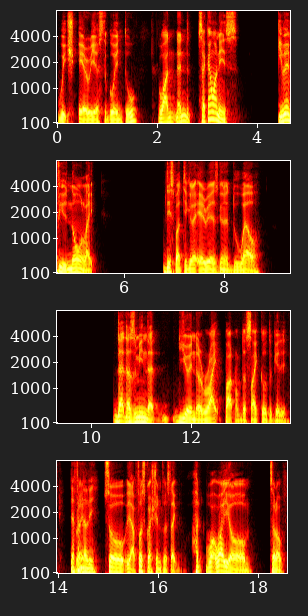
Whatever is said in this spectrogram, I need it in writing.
which areas to go into? One, then the second one is even if you know like this particular area is gonna do well, that doesn't mean that you're in the right part of the cycle to get in. Definitely. So yeah, first question first, like how, what, what are your sort of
